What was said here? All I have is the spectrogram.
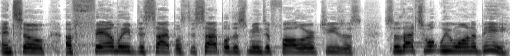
And so, a family of disciples, disciple just means a follower of Jesus. So, that's what we want to be.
